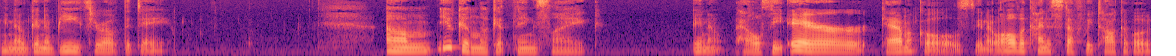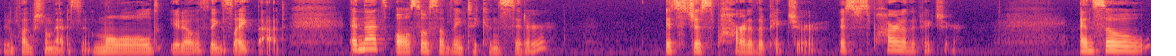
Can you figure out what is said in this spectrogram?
you know going to be throughout the day. Um, you can look at things like you know healthy air, chemicals, you know all the kind of stuff we talk about in functional medicine, mold, you know things like that, and that's also something to consider. It's just part of the picture. It's just part of the picture. And so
